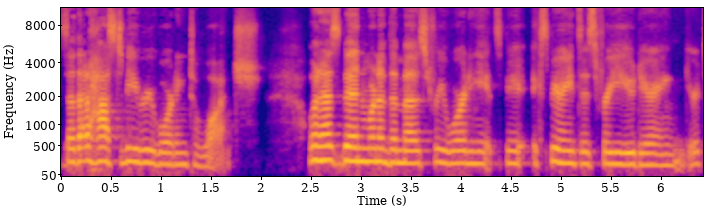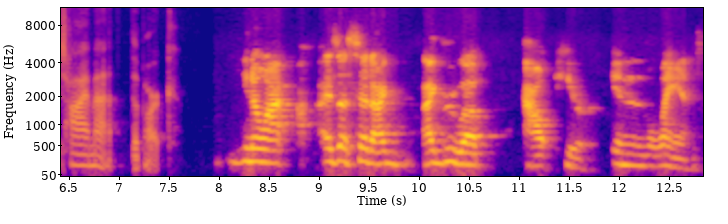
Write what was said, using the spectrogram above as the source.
So that has to be rewarding to watch. What has been one of the most rewarding experiences for you during your time at the park? you know, I as I said, I I grew up out here in the land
